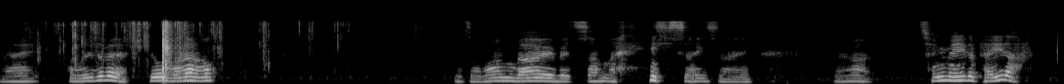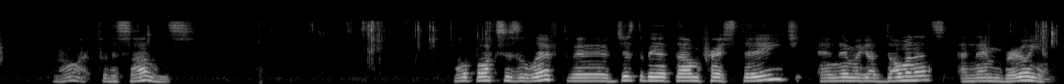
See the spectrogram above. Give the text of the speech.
Right. Elizabeth, doing well. It's a long bow, but some may say so. Right. Two meter Peter. Right, for the Suns. What boxes are left? We're just about done Prestige, and then we got Dominance, and then Brilliance.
